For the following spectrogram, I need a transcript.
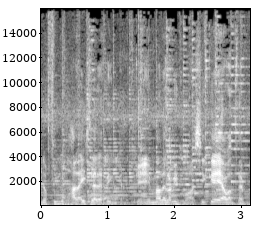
nos fuimos a la isla de Rinca, que es más de lo mismo, así que avancemos.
